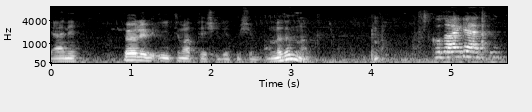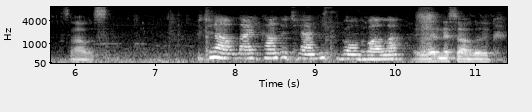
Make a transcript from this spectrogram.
Yani böyle bir itimat teşkil etmişim. Anladın mı? Kolay gelsin. Sağ olasın. Bütün havlular yıkandı, ütülendi. Mis gibi oldu valla. Ellerine sağlık.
